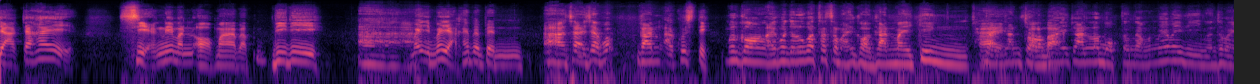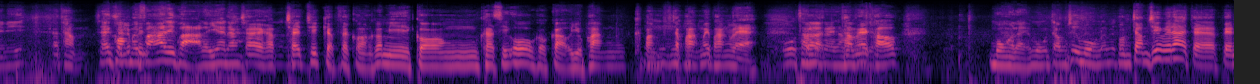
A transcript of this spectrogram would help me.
อยากจะให้เสียงนี่มันออกมาแบบดี อ่าๆไม่ไม่อยากให้มันเป็นอ่าใช่ใช่เพราะการอะคูสติก เมื่อก่อนหลายคนจะรู้ว่าถ้าสมัยก่อนการไมกิ้งใช่การจ่อลำไมบาก ค์การระบบต่างๆ มันไม่ไม่ดีเหมือนสมัยนี้ก็ทำใช้กองไฟฟ้าดีกว่าอะไรเงี้ยนะใช่ครับ ใช้ทริคกับแต่ก่อนก็มีกองคาซิโอเก่าๆอยู่พังพังจะพังไม่พังแหละโอ้ทำให้ใครก็ทำให้เขา วงอะไรวงจำชื่อวงได้ไหมผมจำชื่อไม่ได้แต่เป็น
